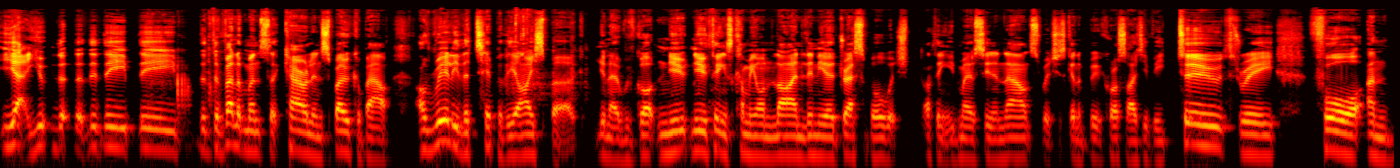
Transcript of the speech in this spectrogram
yeah, you, the, the, the the the developments that Carolyn spoke about are really the tip of the iceberg. You know, we've got new new things coming online, linear addressable, which I think you may have seen announced, which is going to be across ITV two, three, four, and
